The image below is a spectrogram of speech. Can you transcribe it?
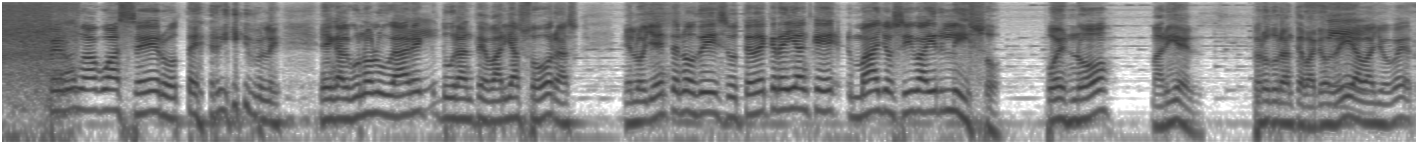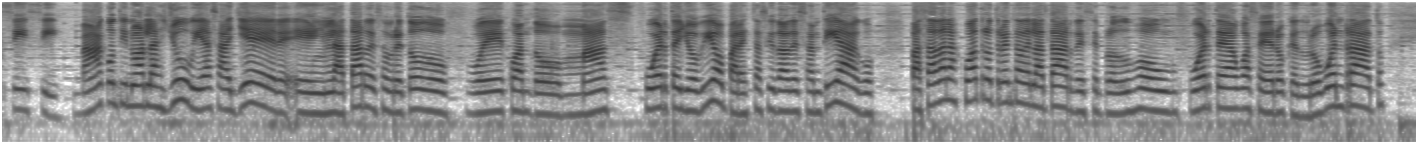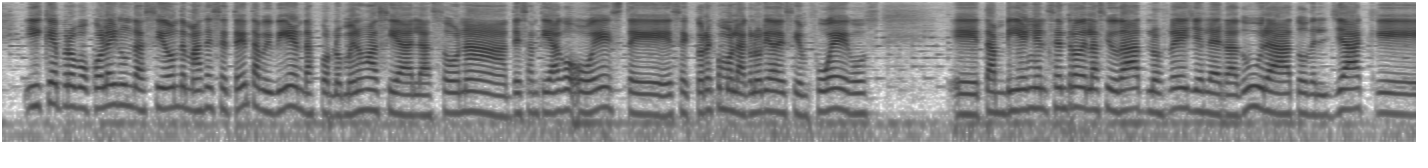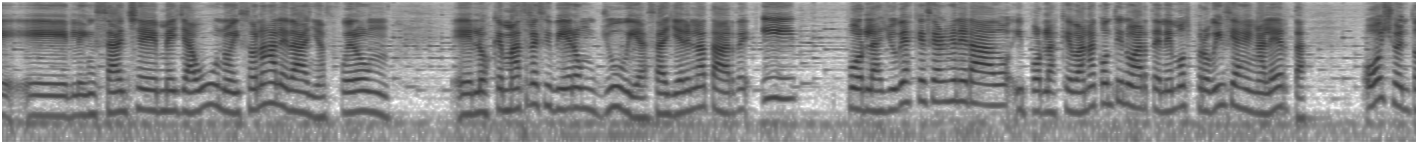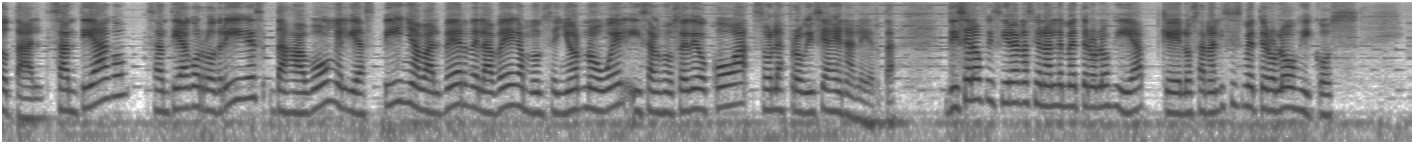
Pero un aguacero terrible en algunos lugares durante varias horas. El oyente nos dice, ¿ustedes creían que mayo se iba a ir liso? Pues no, Mariel. Pero durante varios Sí. días va a llover. Sí, sí. Van a continuar las lluvias. Ayer en la tarde sobre todo fue cuando más fuerte llovió para esta ciudad de Santiago. Pasada las 4.30 de la tarde se produjo un fuerte aguacero que duró buen rato y que provocó la inundación de más de 70 viviendas, por lo menos hacia la zona de Santiago Oeste, sectores como la Gloria de Cienfuegos, eh, también el centro de la ciudad, Los Reyes, La Herradura, Ato del Yaque, eh, el ensanche Mella 1 y zonas aledañas fueron eh, los que más recibieron lluvias ayer en la tarde y por las lluvias que se han generado y por las que van a continuar tenemos provincias en alerta. Ocho en total. Santiago, Santiago Rodríguez, Dajabón, Elías Piña, Valverde, La Vega, Monseñor Noel y San José de Ocoa son las provincias en alerta. Dice la Oficina Nacional de Meteorología que los análisis meteorológicos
